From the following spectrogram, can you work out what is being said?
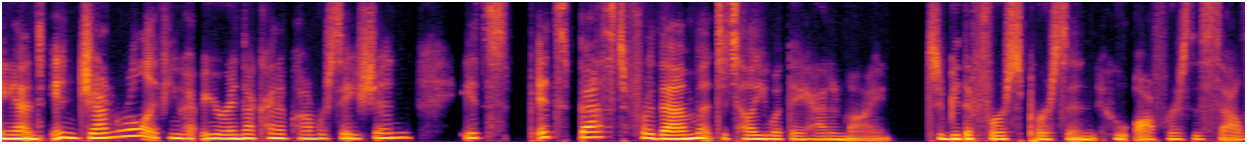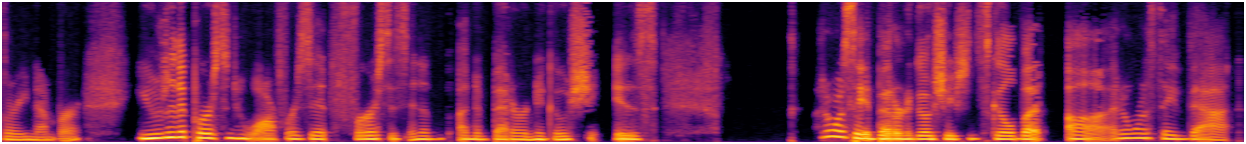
And in general, if you you're in that kind of conversation, it's it's best for them to tell you what they had in mind to be the first person who offers the salary number. Usually the person who offers it first is in a, in a better negotiate is I don't want to say a better negotiation skill, but uh, I don't want to say that.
